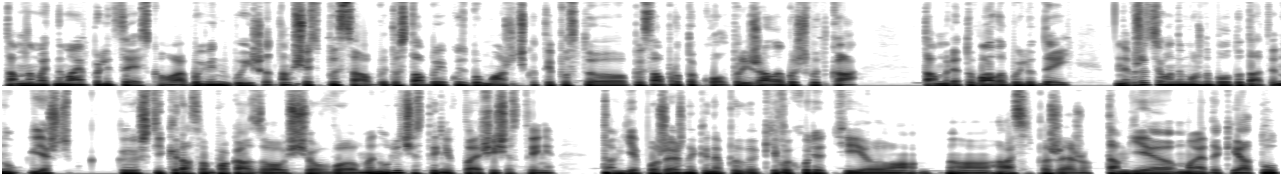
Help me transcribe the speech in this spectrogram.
Там навіть немає поліцейського, аби він вийшов, там щось писав би, достав би якусь бумажечку, типу писав протокол, приїжджала би швидка, там рятували би людей. Невже цього не можна було додати? Ну я ж ж тільки раз вам показував, що в минулій частині, в першій частині, там є пожежники, наприклад, які виходять і о, о, гасять пожежу. Там є медики, а тут,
